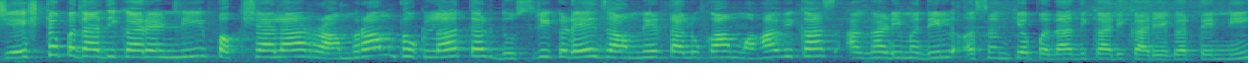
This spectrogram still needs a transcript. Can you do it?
ज्येष्ठ पदाधिकाऱ्यांनी पक्षाला रामराम ठोकलं तर दुसरीकडे जामनेर तालुका महाविकास आघाडीमधील असंख्य पदाधिकारी कार्यकर्त्यांनी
